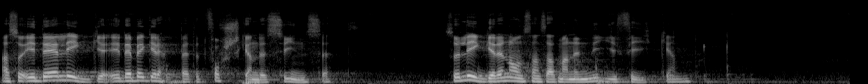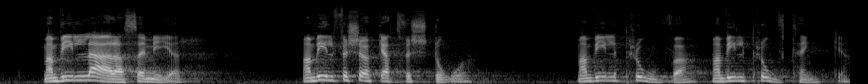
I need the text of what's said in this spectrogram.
Alltså i det, ligger, i det begreppet, ett forskande synsätt, så ligger det någonstans att man är nyfiken. Man vill lära sig mer. Man vill försöka att förstå. Man vill prova, man vill provtänka.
